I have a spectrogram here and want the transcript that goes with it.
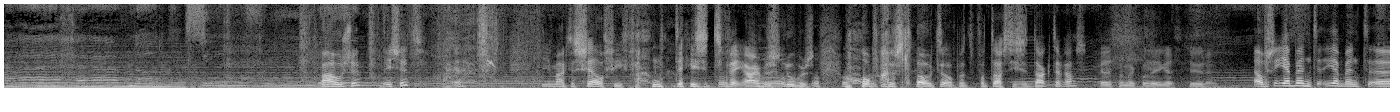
I have not seen freedom. Pauze, is het? Je maakt een selfie van deze twee arme sloebers opgesloten op het fantastische dakterras. Ik ga eens naar mijn collega sturen. Of, jij bent, jij bent eh,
